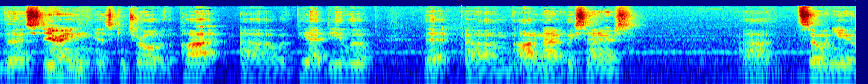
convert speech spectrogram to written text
the steering is controlled with a pot uh, with a PID loop that um, automatically centers. Uh, so when you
